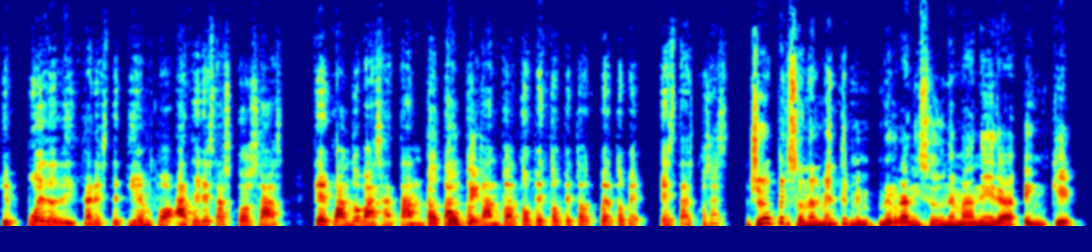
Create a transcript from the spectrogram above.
que puedo dedicar este tiempo a hacer estas cosas que cuando vas a tanto, A tanto, tanto, a tope, tope, tope, a tope, estas cosas Yo personalmente me, me organizo de una manera en que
